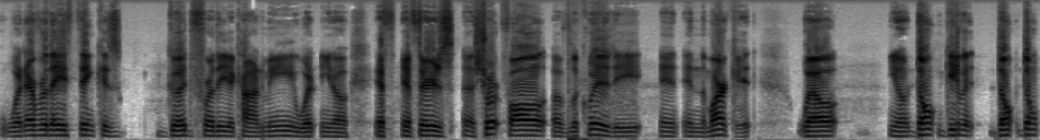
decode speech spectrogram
whatever they think is good for the economy. What you know, if if there's a shortfall of liquidity in, in the market, well, you know, don't give it. Don't don't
